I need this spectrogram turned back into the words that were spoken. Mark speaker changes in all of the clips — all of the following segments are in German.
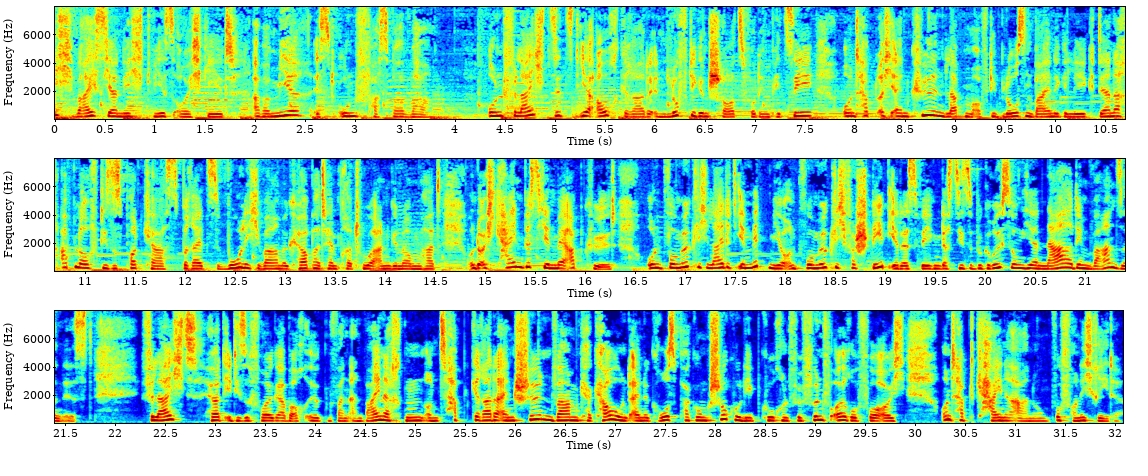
Speaker 1: Ich weiß ja nicht, wie es euch geht, aber mir ist unfassbar warm. Und vielleicht sitzt ihr auch gerade in luftigen Shorts vor dem PC und habt euch einen kühlen Lappen auf die bloßen Beine gelegt, der nach Ablauf dieses Podcasts bereits wohlig warme Körpertemperatur angenommen hat und euch kein bisschen mehr abkühlt. Und womöglich leidet ihr mit mir und womöglich versteht ihr deswegen, dass diese Begrüßung hier nahe dem Wahnsinn ist. Vielleicht hört ihr diese Folge aber auch irgendwann an Weihnachten und habt gerade einen schönen warmen Kakao und eine Großpackung Schokoliebkuchen für fünf Euro vor euch und habt keine Ahnung, wovon ich rede.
